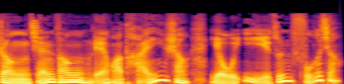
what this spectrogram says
正前方莲花台上有一尊佛像。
